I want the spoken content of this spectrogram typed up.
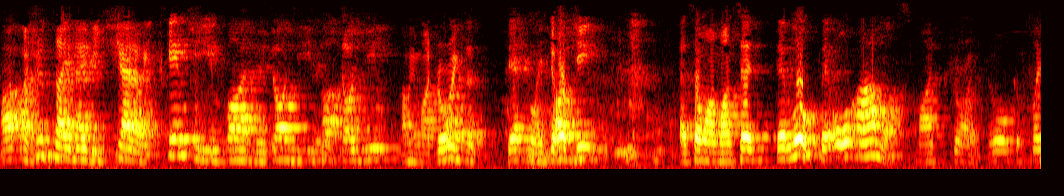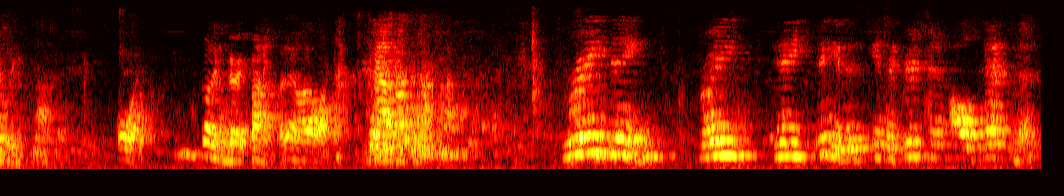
I, I should say maybe shadowy. Sketchy implies they're dodgy. They're not dodgy. I mean, my drawings are definitely dodgy. As someone once said, they look, they're all armless, my drawings. They're all completely armless. Always. It's not even very funny, but I like it. Now, three things, three key figures in the Christian Old Testament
